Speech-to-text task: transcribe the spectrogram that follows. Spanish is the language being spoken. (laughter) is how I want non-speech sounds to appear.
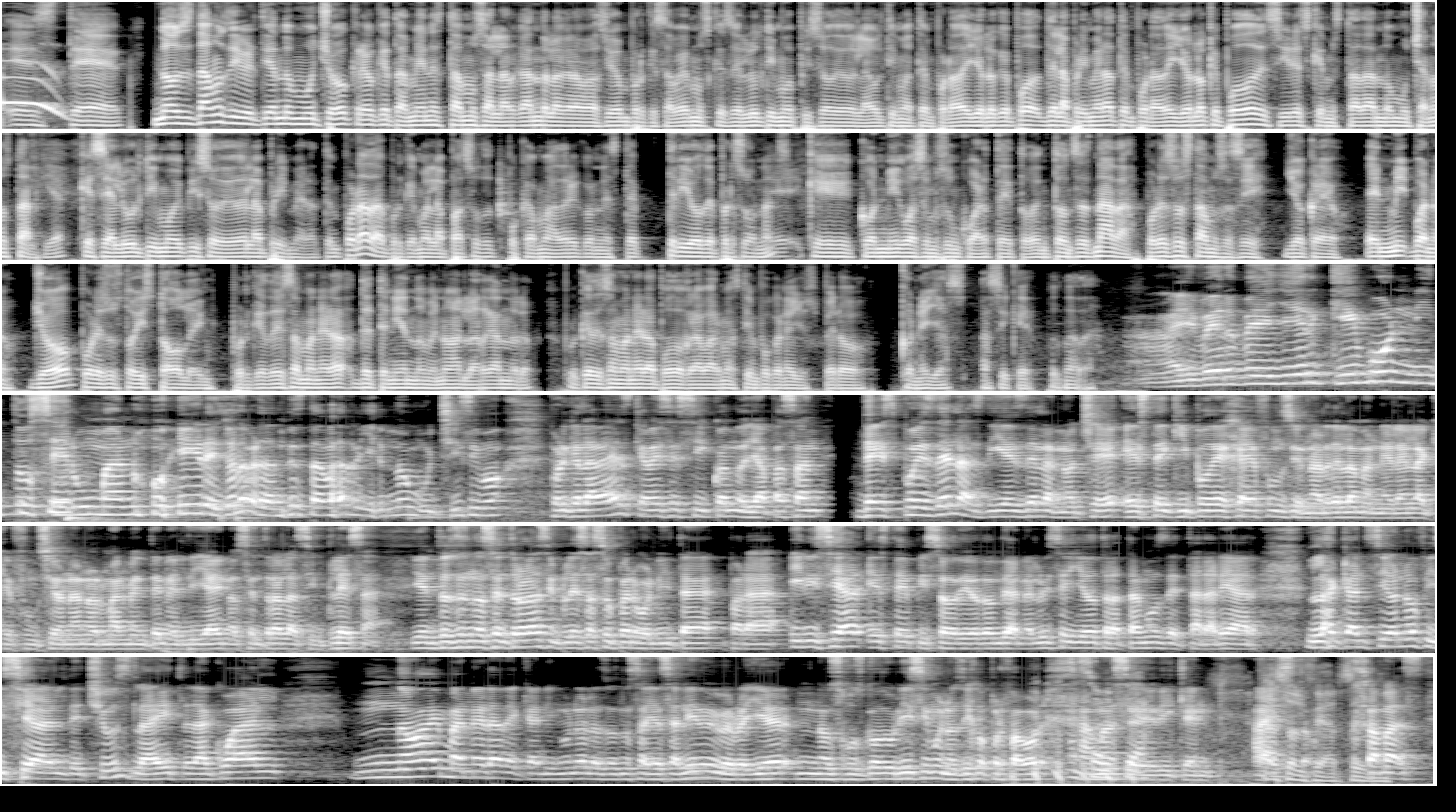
Este, nos estamos divirtiendo mucho, creo que también estamos alargando la grabación porque sabemos que es el último episodio de la última temporada. Yo lo que puedo, de la primera temporada, y yo lo que puedo decir es que me está dando mucha nostalgia que sea el último episodio de la primera temporada, porque me la paso de poca madre con este trío de personas eh, que conmigo hacemos un cuarteto. Entonces, nada, por eso estamos así, yo creo. En mi, bueno, yo por eso estoy stalling, porque de esa manera, deteniéndome, no alargándolo, porque de esa manera puedo grabar más tiempo con ellos, pero con ellas. Así que, pues nada. Ay, Berbeyer, qué bonito ser humano (laughs) eres. Yo la verdad me estaba riendo muchísimo, porque la verdad es que a veces sí, cuando ya pasan después de las 10 de la noche, este equipo deja de funcionar de la manera en la que funciona normalmente en el día y nos entra la simpleza. Y entonces nos entró la simpleza súper bonita para iniciar este episodio donde Ana Luisa y yo tratamos de tararear la canción oficial de Choose Light, la cual... No hay manera de que a ninguno de los dos nos haya salido y Bebeyer nos juzgó durísimo y nos dijo, por favor, jamás se dediquen a, A esto. solfear, sí. Jamás.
